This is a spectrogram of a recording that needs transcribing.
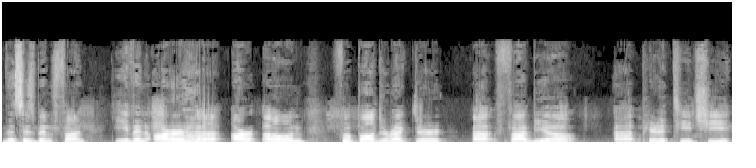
this has been fun. Even our uh, our own football director, uh, Fabio uh, Paratici,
